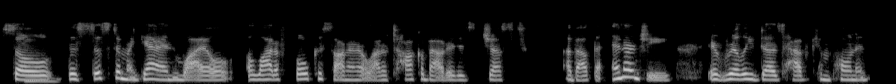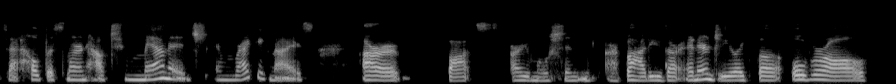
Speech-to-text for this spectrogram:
So mm. the system again while a lot of focus on it a lot of talk about it is just about the energy it really does have components that help us learn how to manage and recognize our thoughts our emotions our bodies our energy like the overall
